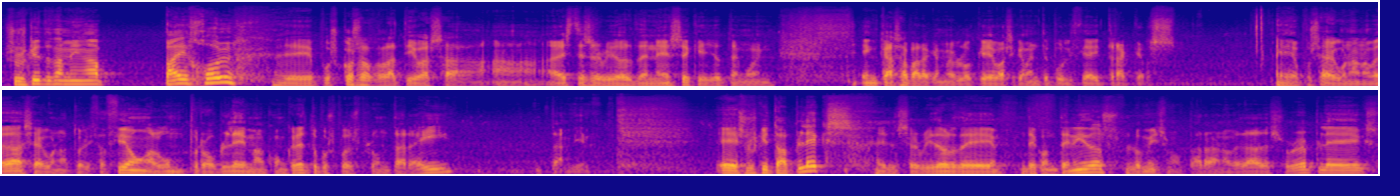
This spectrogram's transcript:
Suscrito también a Pyhole, eh, pues cosas relativas a, este servidor DNS que yo tengo en, en, casa para que me bloquee básicamente publicidad y trackers. pues si hay alguna novedad, si hay alguna actualización, algún problema concreto, pues puedes preguntar ahí también. He suscrito a Plex, el servidor de, contenidos, lo mismo, para novedades sobre Plex,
